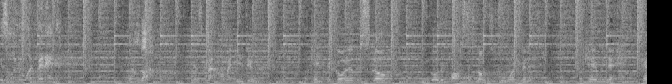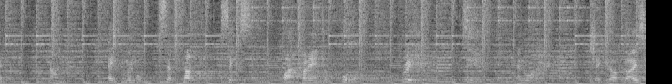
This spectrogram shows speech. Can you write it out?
It's only one minute. Remember, it doesn't matter how many you do. Okay, you can go a little bit slow, you can go a bit fast, as long as you do one minute. Okay, every day. 10, 9, 8, come in more. 7, count it. 6, 5, count it, angel. 4, 3, 2, and 1. Shake it off, guys.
